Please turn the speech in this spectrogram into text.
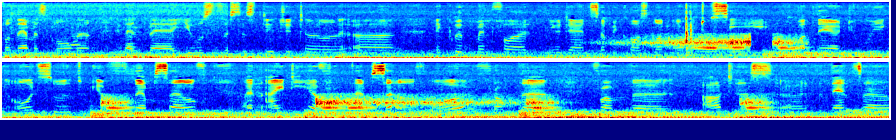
for them is normal that they use this is digital uh, equipment for new dancer because not only to see what they are doing, also to give themselves an idea from themselves or from the from the artist, uh, the dancer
